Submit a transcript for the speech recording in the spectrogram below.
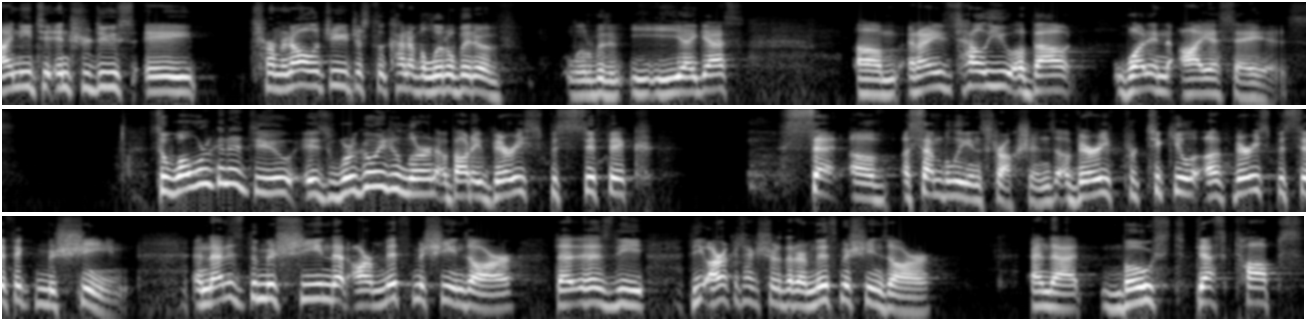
I need to introduce a terminology, just a kind of a little bit of a little bit of EE, I guess. Um, and I need to tell you about what an ISA is. So what we're going to do is we're going to learn about a very specific set of assembly instructions, a very particular, a very specific machine. And that is the machine that our myth machines are, that is the, the architecture that our myth machines are, and that most desktops,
